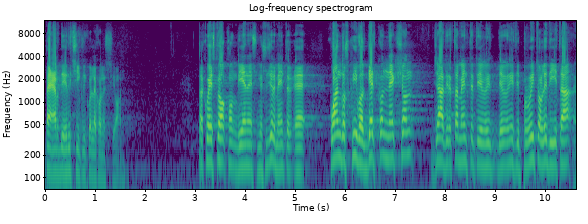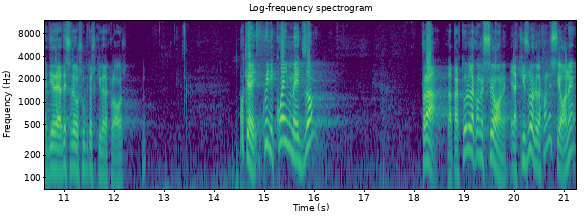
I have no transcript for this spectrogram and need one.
perdi ricicli quelle connessioni. Per questo conviene, il mio suggerimento è, quando scrivo get connection, già direttamente deve venire il prurito alle dita e dire adesso devo subito scrivere close. Ok, quindi qua in mezzo, tra l'apertura della connessione e la chiusura della connessione,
